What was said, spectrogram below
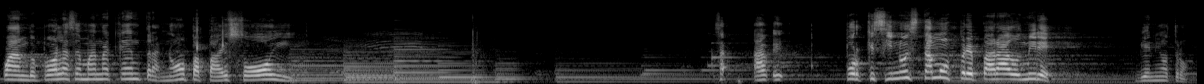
Cuando por la semana que entra. No, papá, es hoy. Porque si no estamos preparados, mire, viene otro.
